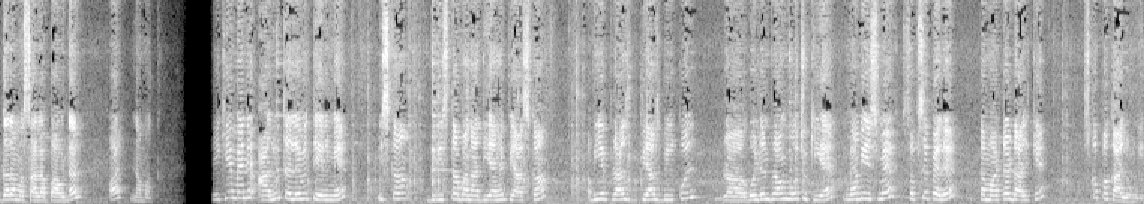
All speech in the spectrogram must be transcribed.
garam masala powder और नमक। देखिए, मैंने आलू तले हुए तेल में इसका बिरिस्ता बना दिया है प्याज का। अब ये प्याज प्याज बिल्कुल गोल्डन ब्राउन हो चुकी है। मैं अभी इसमें सबसे पहले टमाटर डाल के इसको पका लूँगी।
